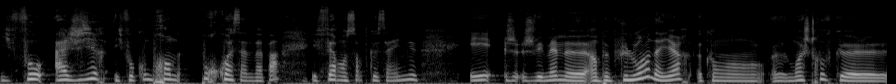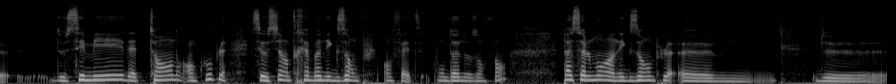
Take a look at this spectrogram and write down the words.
il faut agir, il faut comprendre pourquoi ça ne va pas et faire en sorte que ça aille mieux. Et je, vais même euh, un peu plus loin d'ailleurs, quand euh, moi je trouve que de s'aimer, d'être tendre en couple, c'est aussi un très bon exemple en fait qu'on donne aux enfants. Pas seulement un exemple euh, de...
